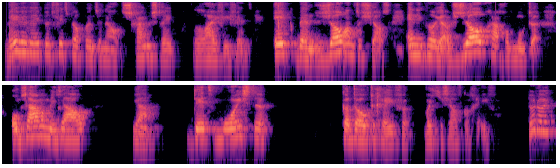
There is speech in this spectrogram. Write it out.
www.fitspel.nl schuine live event. Ik ben zo enthousiast en ik wil jou zo graag ontmoeten om samen met jou ja, dit mooiste cadeau te geven wat je zelf kan geven. Doei doei!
